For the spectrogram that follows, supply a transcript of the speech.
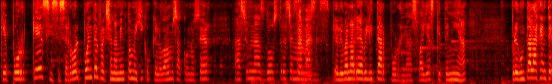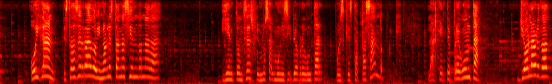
que por qué si se cerró el puente del fraccionamiento México, que lo vamos a conocer hace unas dos, tres semanas, que lo iban a rehabilitar por las fallas que tenía, pregunta a la gente, oigan, está cerrado y no le están haciendo nada. Y entonces fuimos al municipio a preguntar, pues, ¿qué está pasando? Porque la gente pregunta. Yo la verdad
